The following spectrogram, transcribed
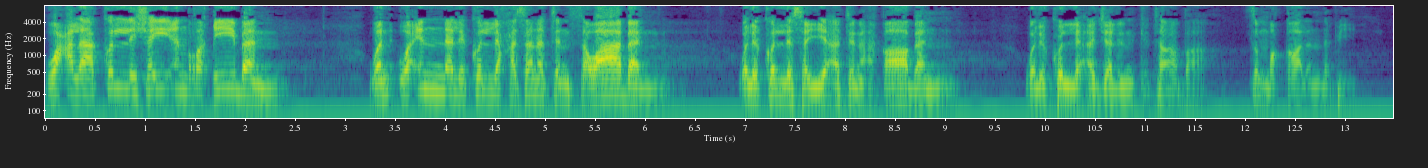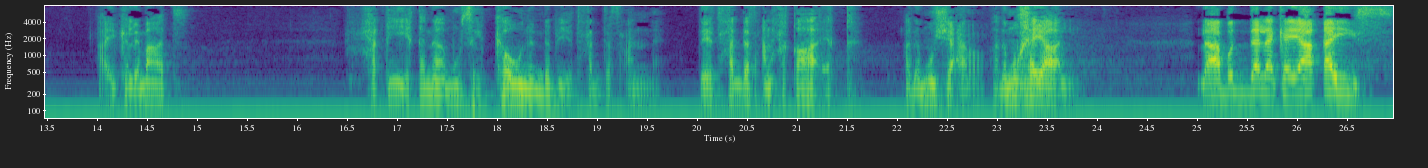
وعلى كل شيء رقيبا. وإن لكل حسنة ثوابا ولكل سيئة عقابا ولكل أجل كتابا. ثم قال النبي هاي كلمات حقيقة ناموس الكون النبي يتحدث عنه. يتحدث عن حقائق. هذا مو شعر هذا مو خيال. لا بد لك يا قيس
